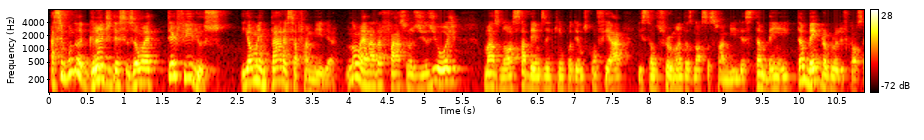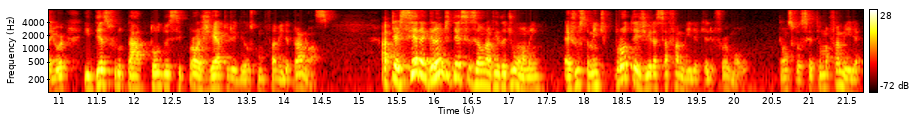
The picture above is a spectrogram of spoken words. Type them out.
A segunda grande decisão é ter filhos e aumentar essa família. Não é nada fácil nos dias de hoje, mas nós sabemos em quem podemos confiar estamos formando as nossas famílias também, também para glorificar o Senhor e desfrutar todo esse projeto de Deus como família para nós. A terceira grande decisão na vida de um homem é justamente proteger essa família que ele formou. Então, se você tem uma família,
